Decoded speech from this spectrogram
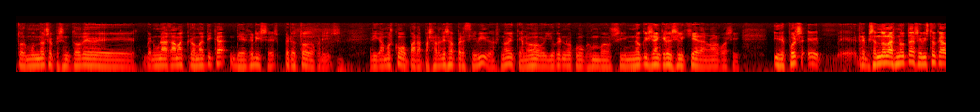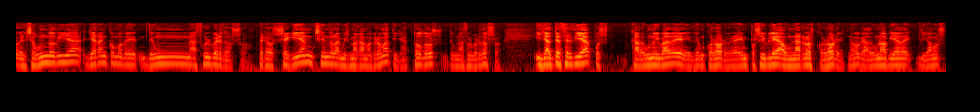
todo el mundo se presentó de, en una gama cromática de grises, pero todo gris, digamos como para pasar desapercibidos, ¿no? Y que no, yo creo como, como si no quisieran que les eligiera o algo así. Y después, eh, eh, revisando las notas, he visto que el segundo día ya eran como de, de, un azul verdoso, pero seguían siendo la misma gama cromática, todos de un azul verdoso. Y ya el tercer día, pues cada uno iba de, de un color, era imposible aunar los colores, ¿no? Cada uno había, digamos,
